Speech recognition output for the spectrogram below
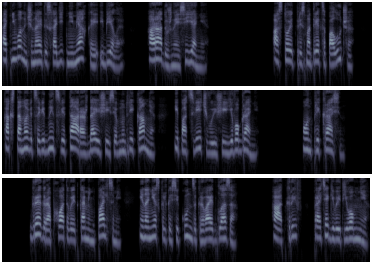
от него начинает исходить не мягкое и белое, а радужное сияние. А стоит присмотреться получше, как становятся видны цвета, рождающиеся внутри камня и подсвечивающие его грани. Он прекрасен. Грегор обхватывает камень пальцами и на несколько секунд закрывает глаза, а, открыв, протягивает его мне.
